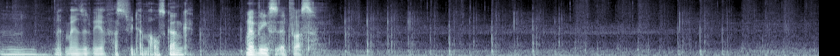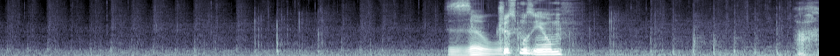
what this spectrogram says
Hm, Na, immerhin sind wir ja fast wieder im Ausgang. Na, wenigstens etwas. So. Tschüss, Museum. Ach,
